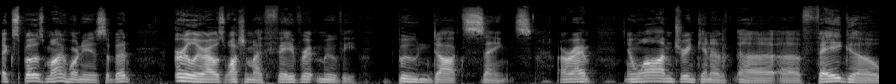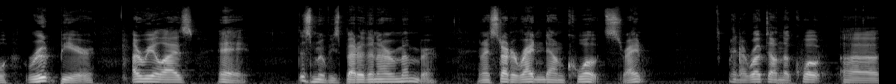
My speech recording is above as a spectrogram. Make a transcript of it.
expose my horniness a bit. Earlier, I was watching my favorite movie, Boondock Saints. All right, and while I'm drinking a, a, a Faygo root beer, I realize, hey, this movie's better than I remember. And I started writing down quotes. Right, and I wrote down the quote. Uh,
